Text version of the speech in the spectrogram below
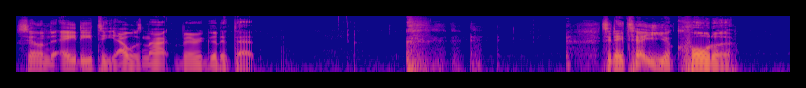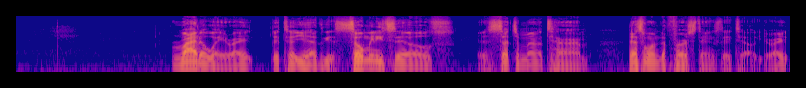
Selling the ADT, I was not very good at that. See, they tell you your quota right away, right? They tell you you have to get so many sales in such amount of time. That's one of the first things they tell you, right?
